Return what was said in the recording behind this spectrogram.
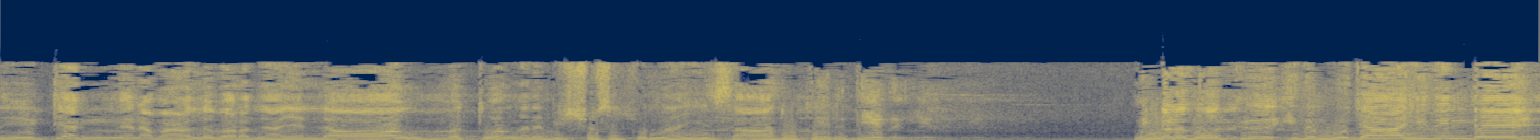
നീട്ടി അങ്ങനെ വളർന്നു പറഞ്ഞ എല്ലാ ഉമ്മത്തും അങ്ങനെ വിശ്വസിക്കുന്ന ഈ സാധു കരുതിയത്. നിങ്ങൾ നോക്ക് ഇത് മുജാഹിദിന്റെ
